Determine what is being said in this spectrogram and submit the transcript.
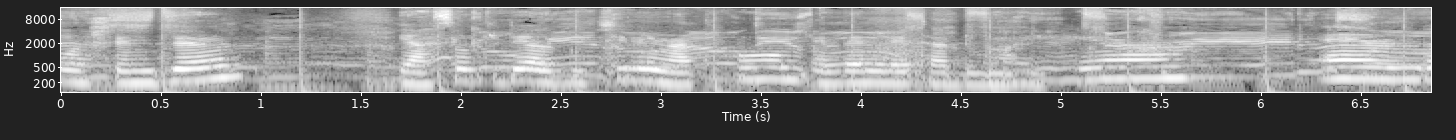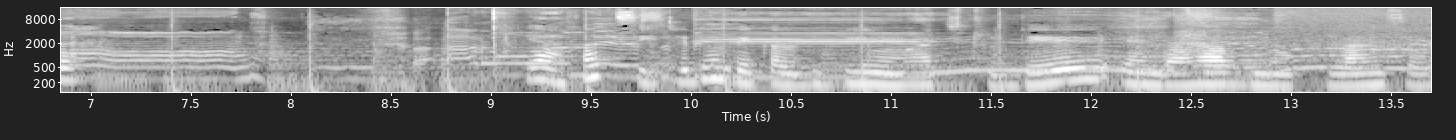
Wash and gel. Yeah so today i'll be chilling at home and then later do my hair. And yeah that's it. I don't think i'll be doing much today and i have no plans of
